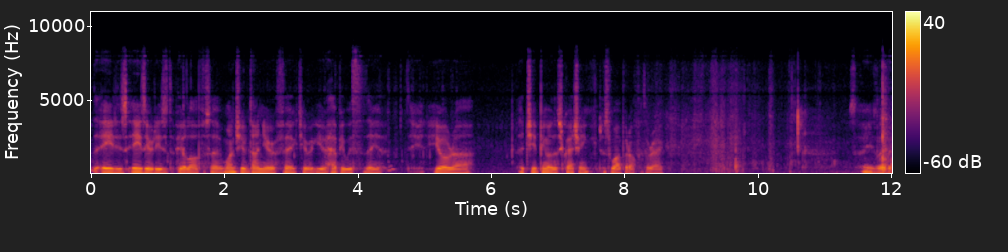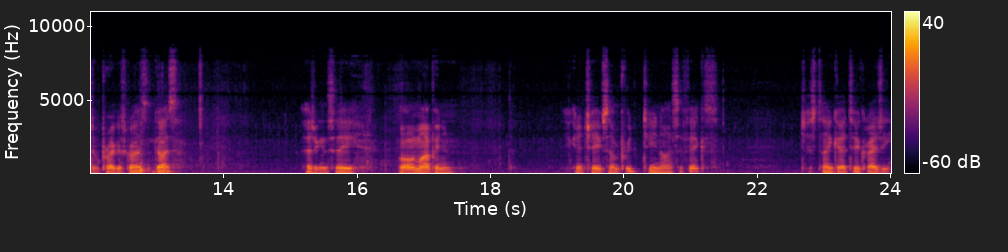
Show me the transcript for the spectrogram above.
the easier it is to peel off. So once you've done your effect, you're, you're happy with the, the your uh, the chipping or the scratching, just wipe it off with a rag. So here's a little bit of progress, guys. Guys, as you can see, well, in my opinion, you can achieve some pretty nice effects. Just don't go too crazy.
